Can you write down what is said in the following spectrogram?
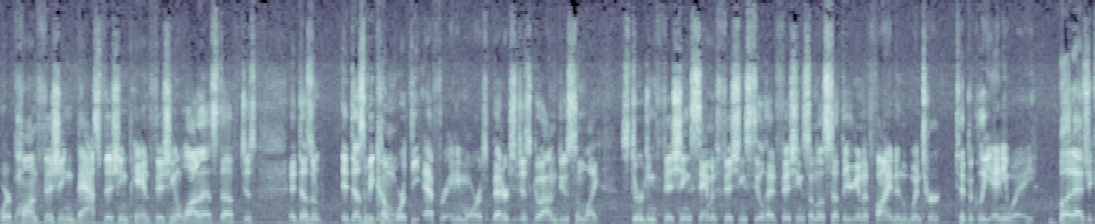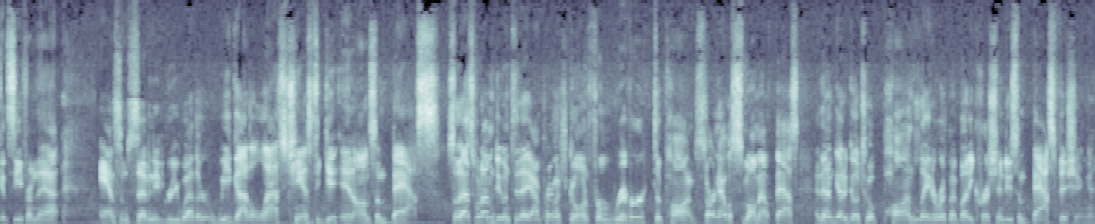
where pond fishing, bass fishing, pan fishing, a lot of that stuff just, it doesn't, it doesn't become worth the effort anymore. It's better to just go out and do some like sturgeon fishing, salmon fishing, steelhead fishing, some of the stuff that you're gonna find in the winter, typically anyway. But as you can see from that, and some 70 degree weather, we got a last chance to get in on some bass. So that's what I'm doing today. I'm pretty much going from river to pond, starting out with smallmouth bass, and then I'm gonna go to a pond later with my buddy Christian and do some bass fishing.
